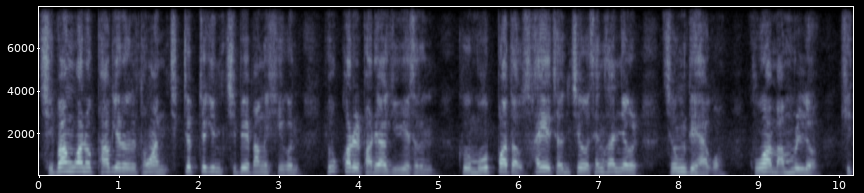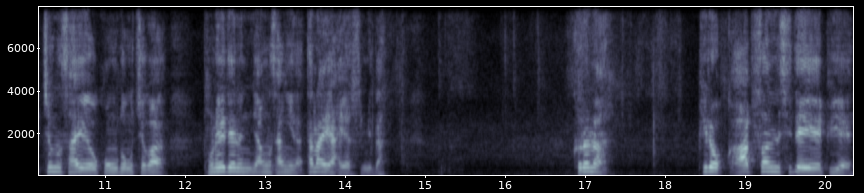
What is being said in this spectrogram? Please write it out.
지방관의 파견을 통한 직접적인 지배 방식은 효과를 발휘하기 위해서는 그 무엇보다 사회 전체의 생산력을 정대하고 그와 맞물려 기층 사회의 공동체가 분해되는 양상이 나타나야 하였습니다. 그러나 비록 앞선 시대에 비해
